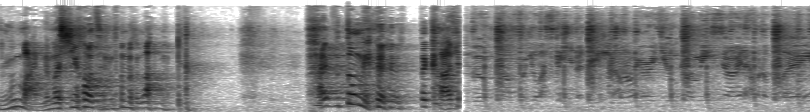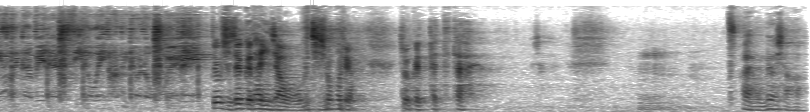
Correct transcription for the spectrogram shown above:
你们满了吗？信号怎么那么烂呢、 还不动哎，它卡下。对不起，这歌太影响我，我接受不了。这首歌太太太，嗯，哎，我没有想好。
